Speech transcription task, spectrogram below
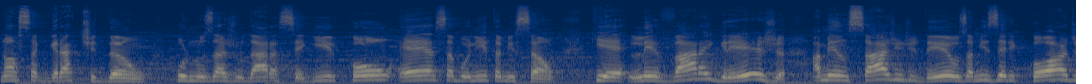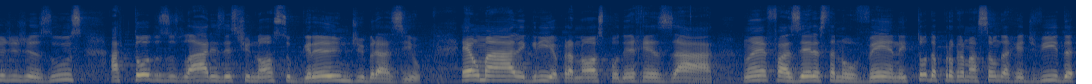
nossa gratidão por nos ajudar a seguir com essa bonita missão, que é levar a igreja a mensagem de Deus, a misericórdia de Jesus a todos os lares deste nosso grande Brasil. É uma alegria para nós poder rezar, não é fazer esta novena e toda a programação da Rede Vida,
